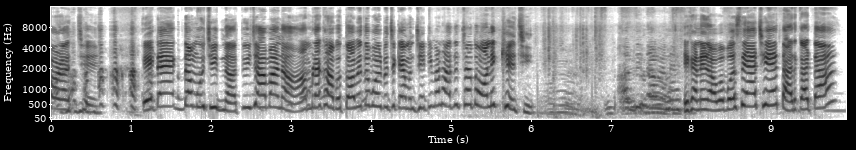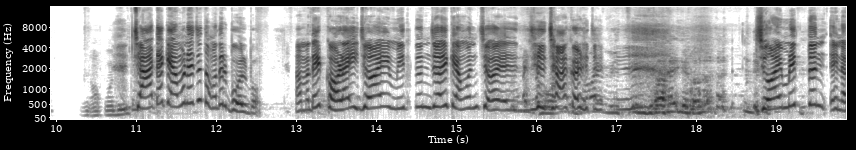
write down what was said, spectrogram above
করাচ্ছে। এটা একদম উচিত না। তুই চা বানা আমরা খাব। তবে তো বলবে যে কেমন? জেঠিমার হাতের চা তো অনেক খেয়েছি। এখানে রবা বসে আছে তার কাটা। চাটা কেমন আছে তোমাদের বলব। আমাদের কড়াই জয় মৃত্যুঞ্জয় কেমন চা করেছে? জয় মৃত্যুন এই না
